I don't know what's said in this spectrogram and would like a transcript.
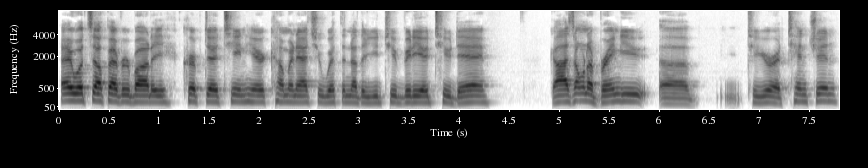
Hey, what's up everybody? Crypto Teen here coming at you with another YouTube video today. Guys, I want to bring you uh, to your attention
